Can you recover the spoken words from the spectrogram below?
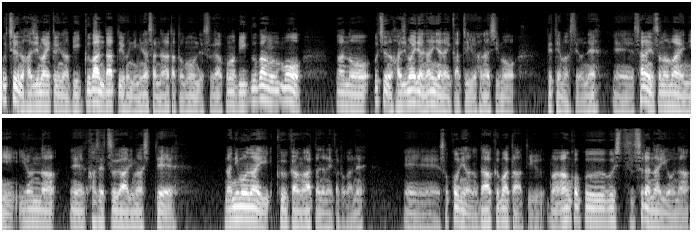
宇宙の始まりというのはビッグバンだというふうに皆さん習ったと思うんですが、このビッグバンも、あの、宇宙の始まりではないんじゃないかという話も出てますよね。えーさらにその前にいろんな、えー仮説がありまして、何もない空間があったんじゃないかとかね、えーそこにあのダークマターという、まあ、暗黒物質すらないような、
